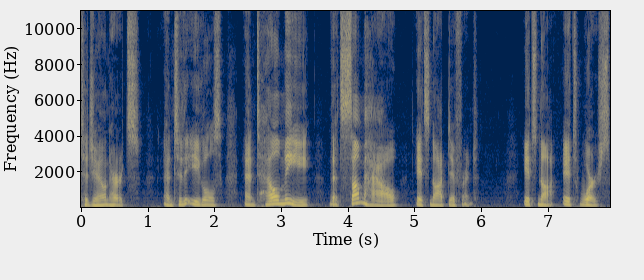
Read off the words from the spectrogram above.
to Jalen Hurts and to the Eagles and tell me that somehow it's not different. It's not. It's worse.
